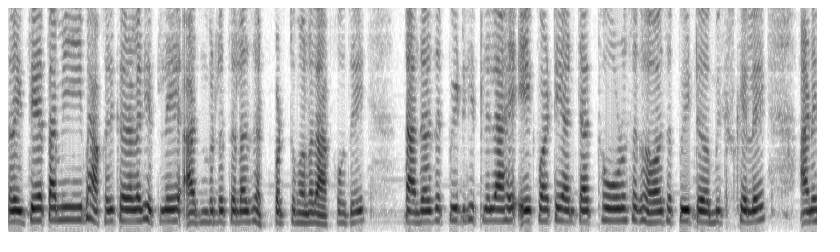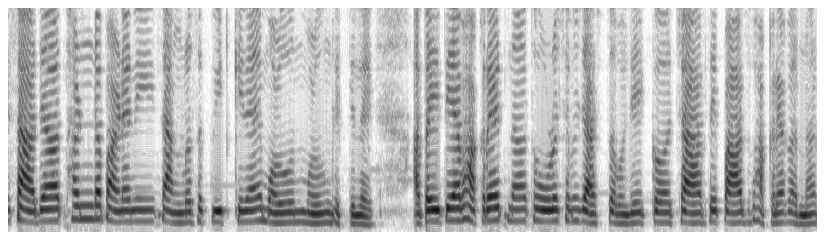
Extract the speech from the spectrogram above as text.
तर इथे आता मी भाकरी करायला घेतले. आज म्हटलं चला झटपट तुम्हाला दाखवते. तांदळाचं पीठ घेतलेलं आहे एक वाटी आणि त्यात थोडंसं गव्हाचं पीठ मिक्स केलं आहे आणि साध्या थंड पाण्याने चांगलंसं पीठ की नाही मळून मळून घेतलेलं आहे. आता इथे या भाकऱ्या आहेत ना थोडंसं मी जास्त म्हणजे एक चार ते पाच भाकऱ्या करणार.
